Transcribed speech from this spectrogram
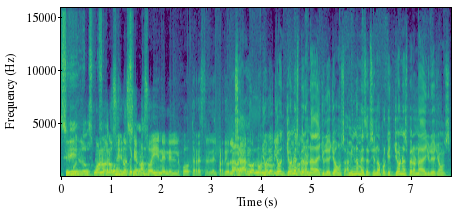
Sí, los- No, no, no sé, no sé qué pasó ahí en, en el juego terrestre del partido. La O sea, verdad, no, no, no Julio lo vi, Jones- yo no, espero nada de Julio Jones. A mí no me decepcionó porque yo no espero nada de Julio Jones.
